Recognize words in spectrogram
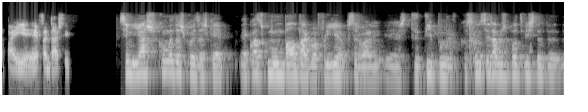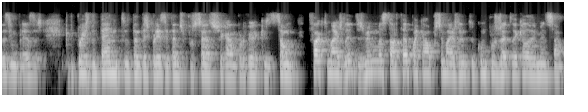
Epá, é, é fantástico. Sim, e acho que uma das coisas que é, é quase como um balde de água fria observar este tipo, se considerarmos do ponto de vista de, das empresas, que depois de tanto, tanta experiência e tantos processos chegaram por ver que são de facto mais lentas, mesmo uma startup acaba por ser mais lenta do que um projeto daquela dimensão.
